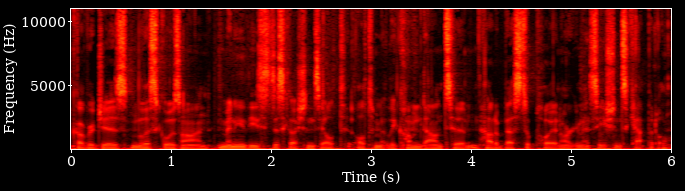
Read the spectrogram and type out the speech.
coverages, the list goes on. Many of these discussions ultimately come down to how to best deploy an organization's capital.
